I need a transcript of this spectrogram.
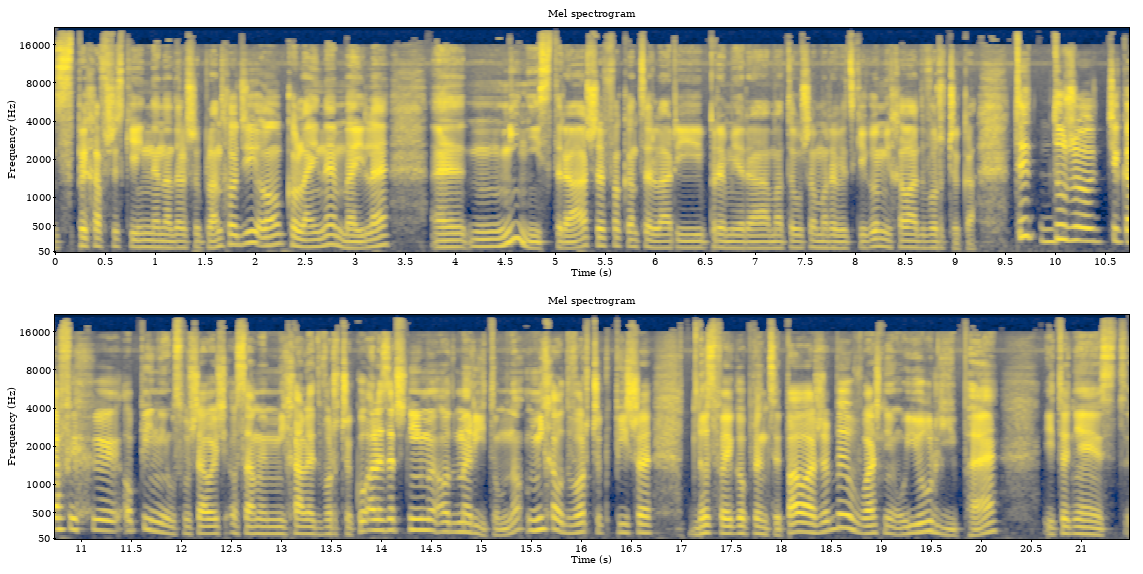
y, spycha wszystkie inne na dalszy plan. Chodzi o kolejne maile e, ministra, szefa kancelarii premiera Mateusza Morawieckiego, Michała Dworczyka. Ty dużo ciekawych y, opinii usłyszałeś o samym Michale Dworczyku, ale zacznijmy od meritum. No, Michał Dworczyk pisze do swojego pryncypała, że był właśnie u Julii P., i to nie jest y,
